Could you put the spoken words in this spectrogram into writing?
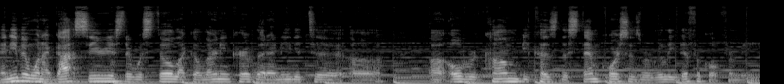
and even when I got serious, there was still like a learning curve that I needed to uh, uh, overcome because the STEM courses were really difficult for me.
